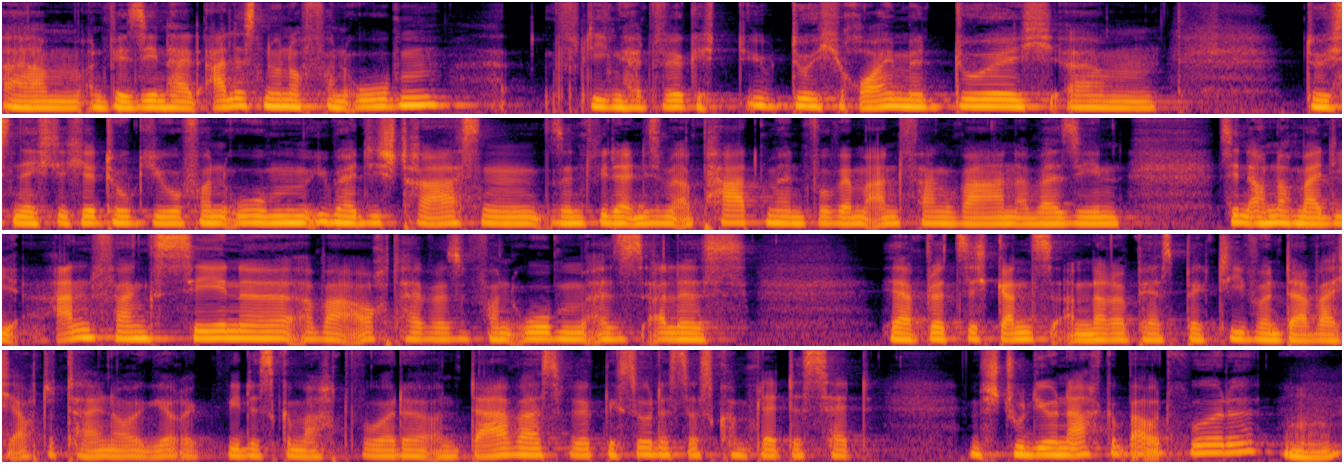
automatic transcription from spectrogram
Ähm, und wir sehen halt alles nur noch von oben, fliegen halt wirklich durch Räume durch, ähm, durchs nächtliche Tokio von oben, über die Straßen, sind wieder in diesem Apartment, wo wir am Anfang waren, aber sehen, sehen auch nochmal die Anfangsszene, aber auch teilweise von oben. Also es ist alles ja plötzlich ganz andere Perspektive und da war ich auch total neugierig, wie das gemacht wurde. Und da war es wirklich so, dass das komplette Set im Studio nachgebaut wurde. Mhm.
